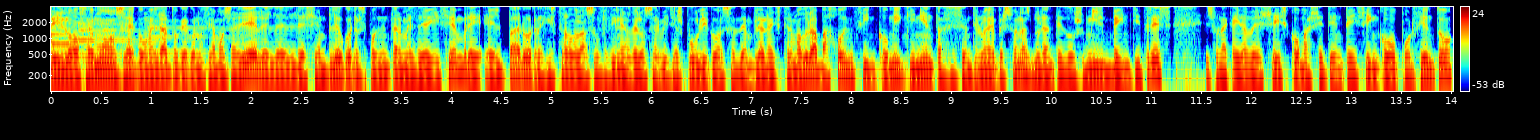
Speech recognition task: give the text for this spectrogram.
Y lo hacemos eh, con el dato que conocíamos ayer, el desempleo correspondiente al mes de diciembre. El paro registrado en las oficinas de los servicios públicos de empleo en Extremadura bajó en 5.569 personas durante 2023. Es una caída del 6,75%,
